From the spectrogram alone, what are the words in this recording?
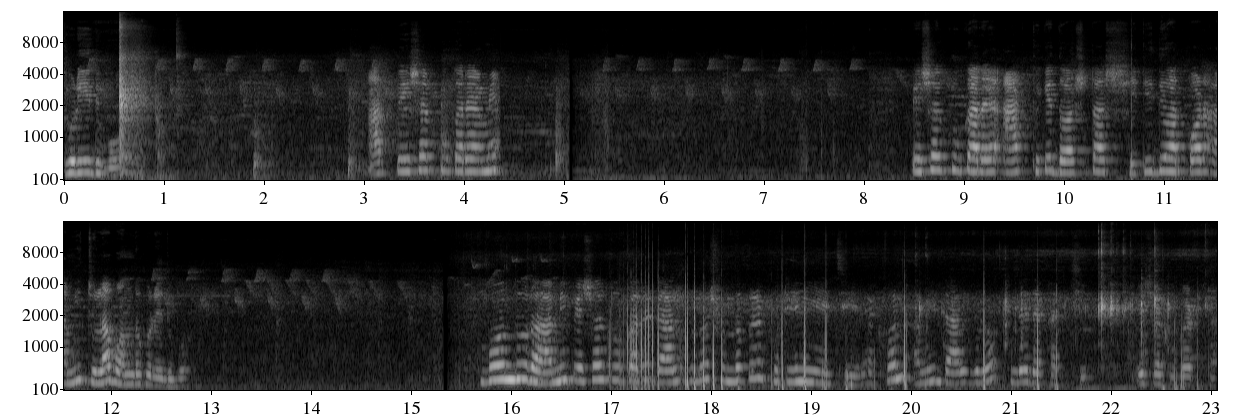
ধরিয়ে দিব। আর প্রেশার কুকারে আমি প্রেশার কুকারে আট থেকে দশটা সিটি দেওয়ার পর আমি চুলা বন্ধ করে দেব। বন্ধুরা, আমি প্রেশার কুকারে ডালগুলো সুন্দর করে ফুটিয়ে নিয়েছি। এখন আমি ডালগুলো খুলে দেখাচ্ছি প্রেশার কুকারটা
